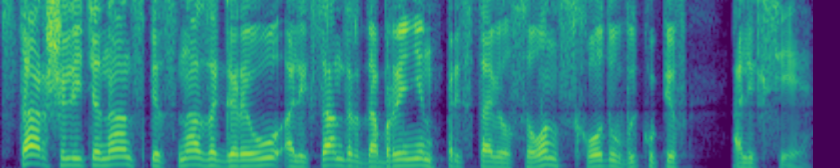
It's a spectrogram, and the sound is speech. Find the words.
«Старший лейтенант спецназа ГРУ Александр Добрынин», представился он, сходу выкупив Алексея.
